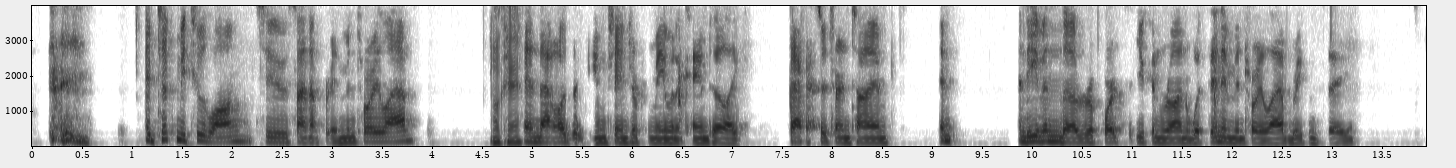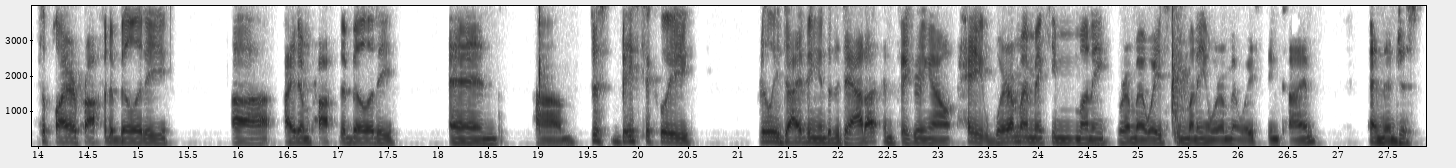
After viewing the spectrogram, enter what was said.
it took me too long to sign up for Inventory Lab, Okay. and that was a game changer for me when it came to like tax return time, and and even the reports that you can run within Inventory Lab, where you can say supplier profitability, uh, item profitability, and um, just basically really diving into the data and figuring out, hey, where am I making money? Where am I wasting money? Where am I wasting time? And then just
